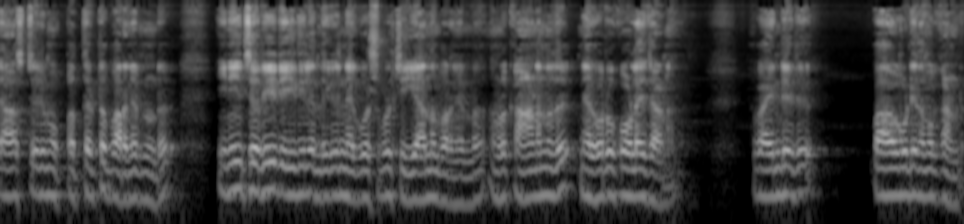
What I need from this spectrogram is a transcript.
ലാസ്റ്റ് ഒരു മുപ്പത്തെട്ട് പറഞ്ഞിട്ടുണ്ട്. ഇനിയും ചെറിയ രീതിയിൽ എന്തെങ്കിലും നെഗോഷ്യബിൾ ചെയ്യാമെന്നും പറഞ്ഞിട്ടുണ്ട്. നമ്മൾ കാണുന്നത് നെഹ്റു കോളേജാണ് അപ്പോൾ അതിന്റെ ഒരു ഭാഗം കൂടി നമുക്ക് കണ്ട്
